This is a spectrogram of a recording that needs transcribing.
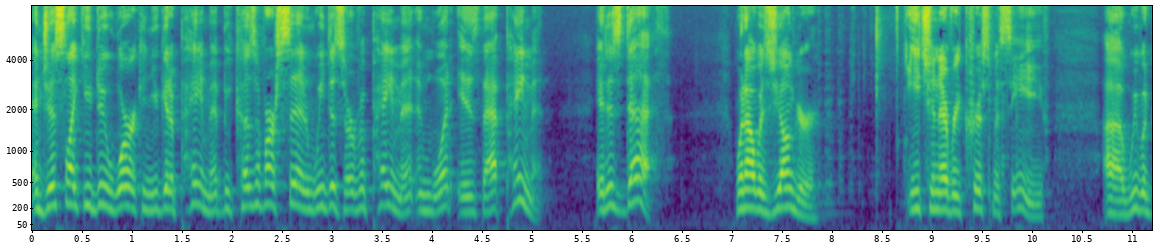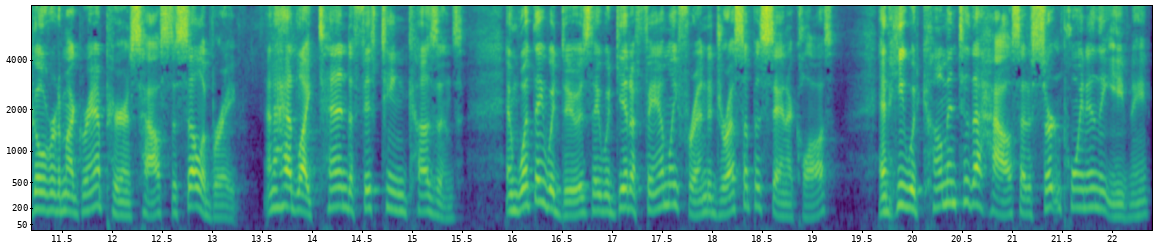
And just like you do work and you get a payment, because of our sin, we deserve a payment. And what is that payment? It is death. When I was younger, each and every Christmas Eve, uh, we would go over to my grandparents' house to celebrate. And I had like 10 to 15 cousins. And what they would do is they would get a family friend to dress up as Santa Claus, and he would come into the house at a certain point in the evening,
